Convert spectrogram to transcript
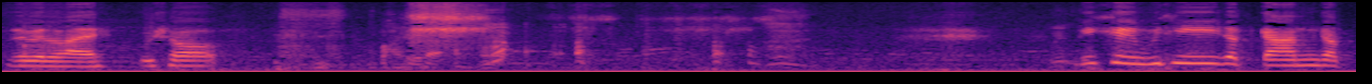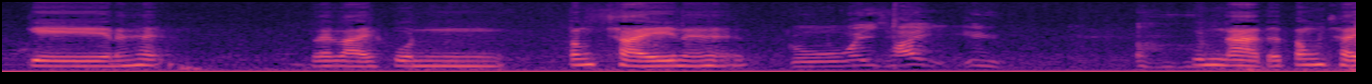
ไม่เป็นไรกูชอบ ไปละ นี่คือวิธีจัดการกับเกย์นะฮะ หลายๆ คนต้องใช้นะฮะ กูไม่ใช่อื้อคุณอาจจะต้องใช้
